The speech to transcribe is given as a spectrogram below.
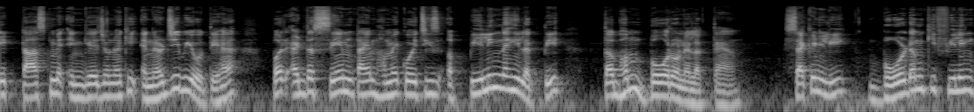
एक टास्क में इंगेज होने की एनर्जी भी होती है, पर एट द सेम टाइम हमें कोई चीज़ अपीलिंग नहीं लगती, तब हम बोर होने लगते हैं। सेकेंडली बोर्डम की फीलिंग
